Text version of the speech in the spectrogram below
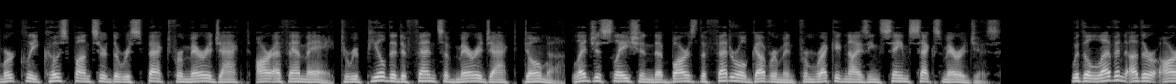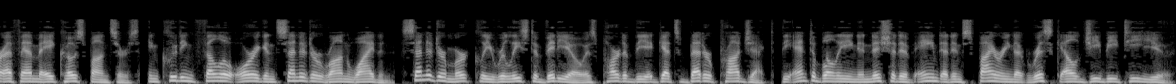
Merkley co-sponsored the Respect for Marriage Act to repeal the Defense of Marriage Act legislation that bars the federal government from recognizing same-sex marriages. With 11 other RFMA co-sponsors, including fellow Oregon Senator Ron Wyden, Senator Merkley released a video as part of the It Gets Better project, the anti-bullying initiative aimed at inspiring at-risk LGBT youth.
